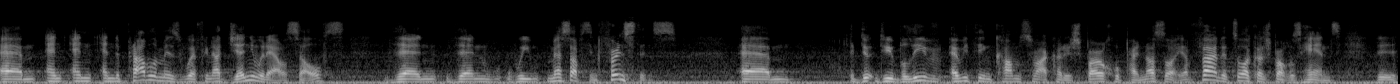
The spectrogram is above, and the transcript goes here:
Um, and, and, and the problem is, if we're not genuine ourselves, then then we mess up things. For instance, um, do, do, you believe everything comes from Hakadosh Baruch Hu? Parnasa, it's all Hakadosh Baruch Hu's hands. The,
